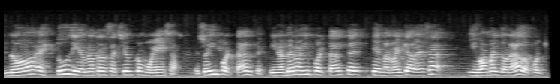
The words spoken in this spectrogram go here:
no estudie una transacción como esa. Eso es importante. Y no es menos importante que Manuel Cabeza y Juan Maldonado, porque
